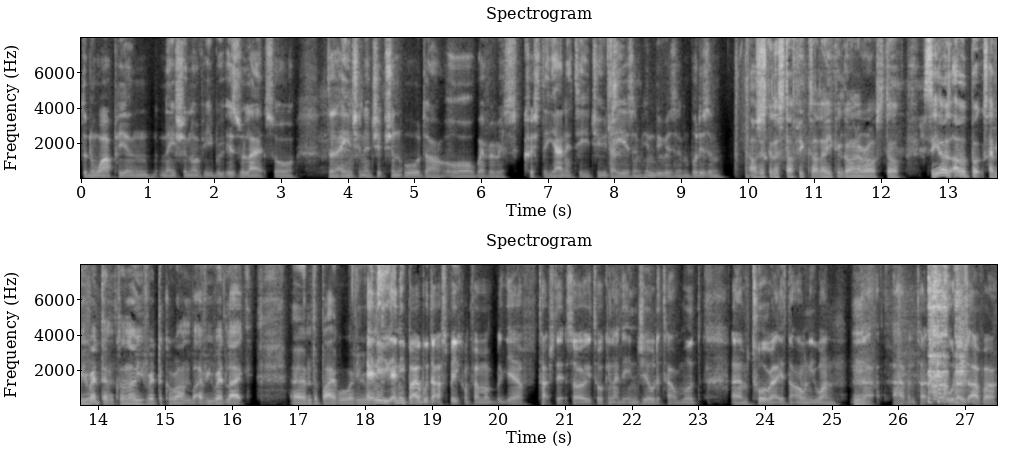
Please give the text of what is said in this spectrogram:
the Nuwaubian nation of Hebrew Israelites or the ancient Egyptian order or whether it's Christianity, Judaism, Hinduism, Buddhism. I was just gonna stop you because I know you can go on a roll still. See those other books? Have you read them? Because I know you've read the Quran, but have you read like um, the Bible? Have you read? Any any Bible that I speak on from, um, yeah, I've touched it. So you're talking like the Injil, the Talmud, um, Torah is the only one that I haven't touched. All those other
